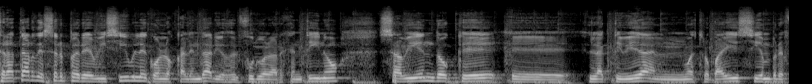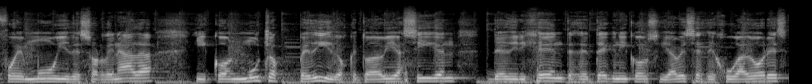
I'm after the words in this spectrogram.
tratar de ser previsible con los calendarios del fútbol argentino, sabiendo que eh, la actividad en nuestro país siempre fue muy desordenada y con muchos pedidos que todavía siguen de dirigentes, de técnicos y a veces de jugadores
